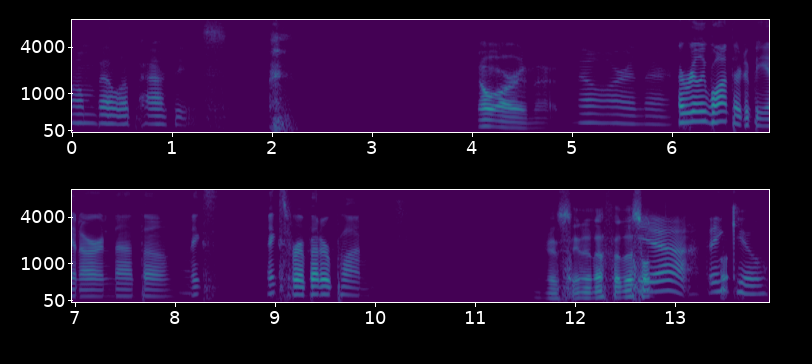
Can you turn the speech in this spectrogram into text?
Umbellapathes. No R in that. No R in there. I really want there to be an R in that though. Makes makes for a better pun. You guys seen enough of this one? Yeah, thank you.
